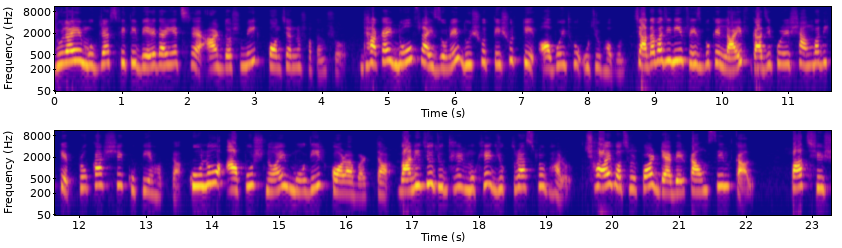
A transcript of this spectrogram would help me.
জুলাইয়ে মুদ্রাস্ফীতি বেড়ে দাঁড়িয়েছে আট দশমিক পঞ্চান্ন শতাংশ। ঢাকায় নো ফ্লাই জোনে দুইশো তেষট্টি অবৈধ উঁচু ভবন। চাঁদাবাজি নিয়ে ফেসবুকে লাইভ, গাজীপুরের সাংবাদিককে প্রকাশ্যে কুপিয়ে হত্যা। কোনো আপোষ নয় মোদির কড়া বার্তা। বাণিজ্য যুদ্ধের মুখে যুক্তরাষ্ট্র, ভারত। ছয় বছর পর ড্যাবের কাউন্সিল কাল। পাঁচ শীর্ষ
